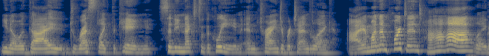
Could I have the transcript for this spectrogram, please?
you know, a guy dressed like the king sitting next to the queen and trying to pretend like, I am unimportant. Ha ha ha. Like,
